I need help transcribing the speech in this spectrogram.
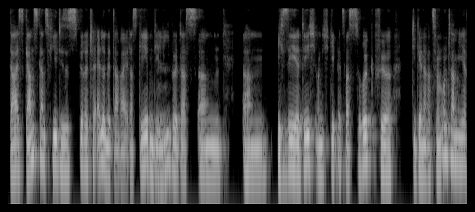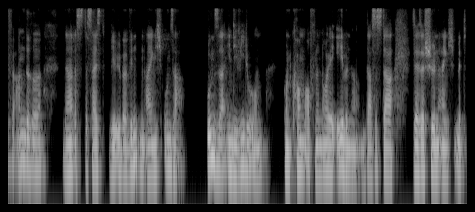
da ist ganz, ganz viel dieses Spirituelle mit dabei, das Geben, die mhm. Liebe, das ähm, ähm, ich sehe dich und ich gebe jetzt was zurück für die Generation unter mir, für andere. Ja, das, das heißt, wir überwinden eigentlich unser, unser Individuum und kommen auf eine neue Ebene. Und das ist da sehr, sehr schön eigentlich mit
